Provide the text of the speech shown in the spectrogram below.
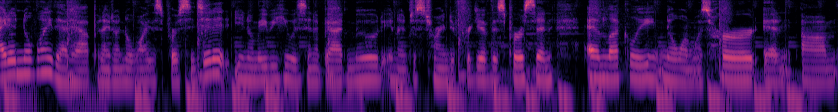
I don't know why that happened. I don't know why this person did it. You know, maybe he was in a bad mood and I'm just trying to forgive this person. And luckily, no one was hurt. And, um,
